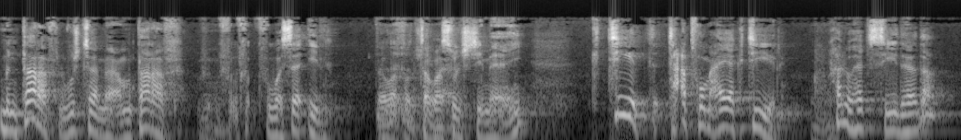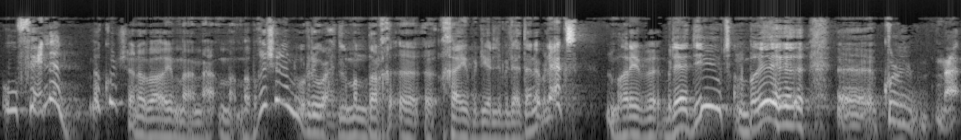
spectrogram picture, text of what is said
من طرف المجتمع من طرف في وسائل التواصل الاجتماعي كثير تعاطفوا معايا كثير قالوا هذا السيد هذا وفعلا ما كنتش أنا باغي ما, ما, ما بغيش أنا نوري واحد المنظر خايب ديال البلاد. أنا بالعكس المغرب بلادي وتنبغي كل مع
